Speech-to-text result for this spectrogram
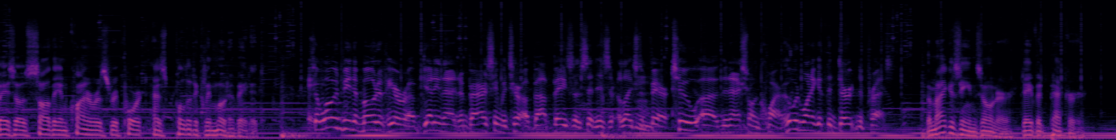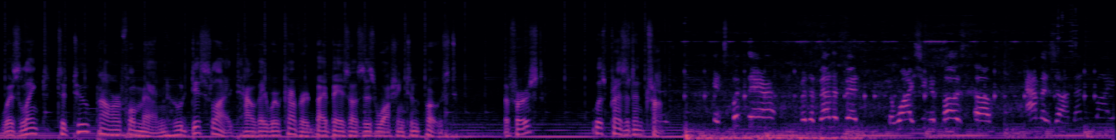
Bezos saw the Enquirer's report as politically motivated. So, what would be the motive here of getting that embarrassing material about Bezos and his alleged affair to uh, the National Enquirer? Who would want to get the dirt in the press? The magazine's owner, David Pecker, was linked to two powerful men who disliked how they were covered by Bezos' Washington Post. The first was President Trump. It's put there for the benefit, the Washington Post of Amazon. That's my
